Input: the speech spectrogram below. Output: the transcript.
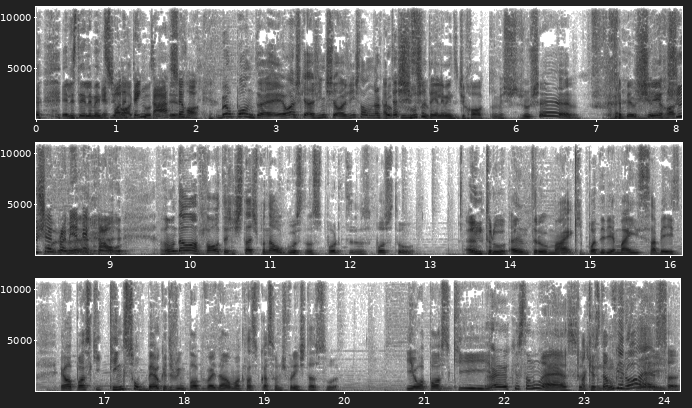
Eles têm elementos Eles de podem rock. com tentar certeza. ser rock. O meu ponto é, eu acho que a gente, ó, a gente tá num lugar Até propício. Xuxa tem elemento de rock. Mas Xuxa é rebeldia e rock Xuxa puro, pra mim é né? metal. Vamos dar uma volta, a gente tá tipo na Augusta, nos porto, nos posto Antro. antro, mais, que poderia mais saber isso. Eu aposto que quem souber o que é Dream Pop vai dar uma classificação diferente da sua. E eu aposto que... A questão não é essa. A tipo, questão nunca virou foi. essa.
